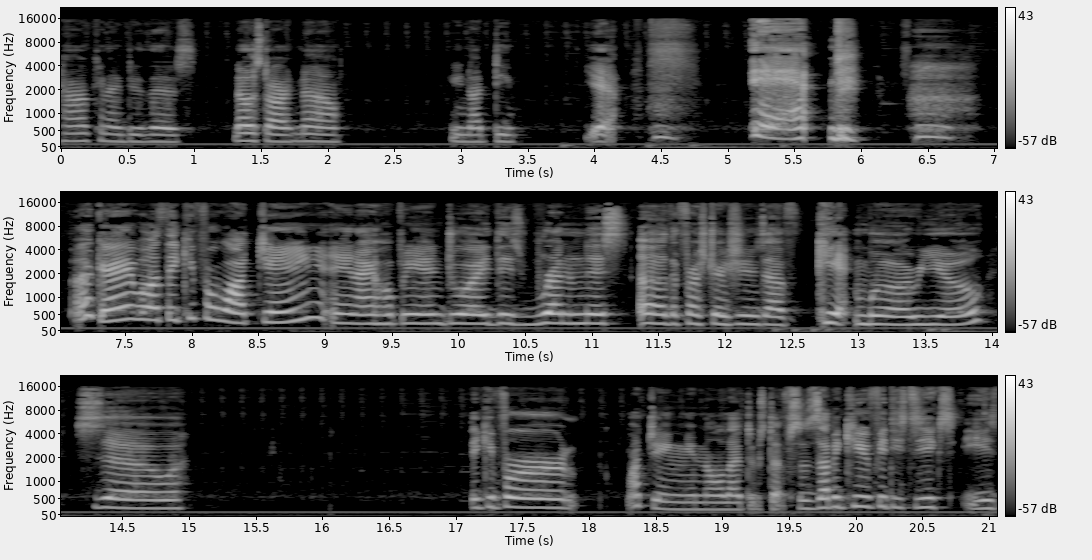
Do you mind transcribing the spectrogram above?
how can I do this? No star. No. You not D. Yeah. yeah. Okay, well, thank you for watching, and I hope you enjoyed this randomness, uh, the frustrations of Cat Mario. So, thank you for watching and all that type of stuff. So, ZappyQ56 is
